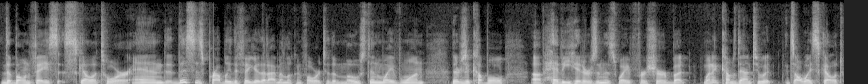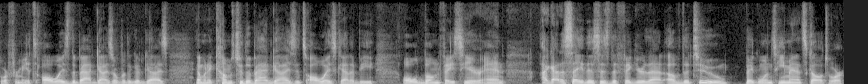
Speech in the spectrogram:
the Boneface Skeletor, and this is probably the figure that I've been looking forward to the most in Wave 1. There's a couple of heavy hitters in this wave for sure, but when it comes down to it, it's always Skeletor for me. It's always the bad guys over the good guys, and when it comes to the bad guys, it's always got to be old Boneface here, and I gotta say, this is the figure that, of the two big ones, He-Man and Skeletor,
